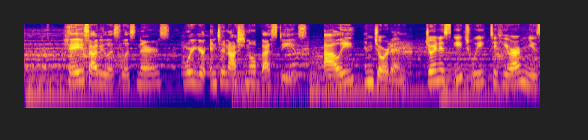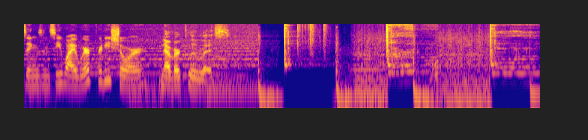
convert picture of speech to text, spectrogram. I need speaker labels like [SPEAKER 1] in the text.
[SPEAKER 1] Hey, fabulous listeners. We're your international besties, Allie,
[SPEAKER 2] and Jordan. Join us each week to hear our musings and see why we're pretty sure
[SPEAKER 1] never clueless.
